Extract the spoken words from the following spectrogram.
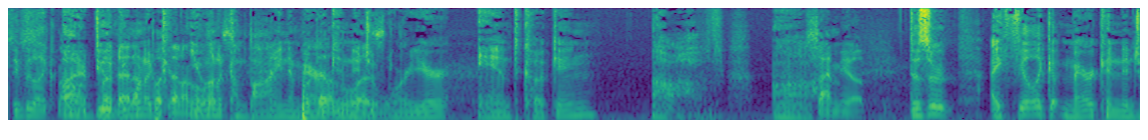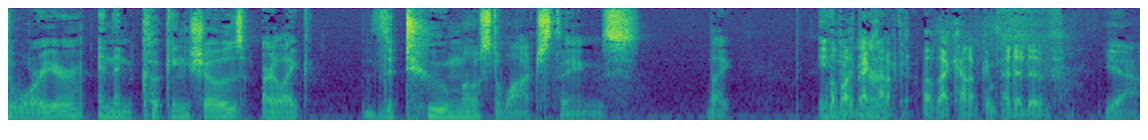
They'd be like, "Oh, right, dude, you want to you want to combine that on the American Ninja list. Warrior and cooking? Oh, oh. Sign me up. those are. I feel like American Ninja Warrior and then cooking shows are like the two most watched things, like in Of like that kind of of that kind of competitive yeah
